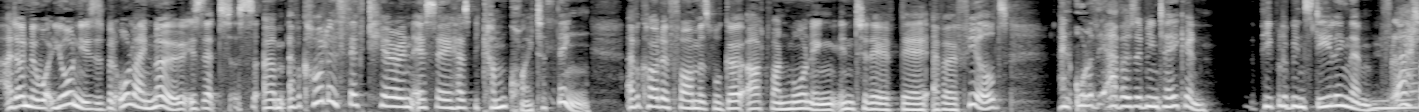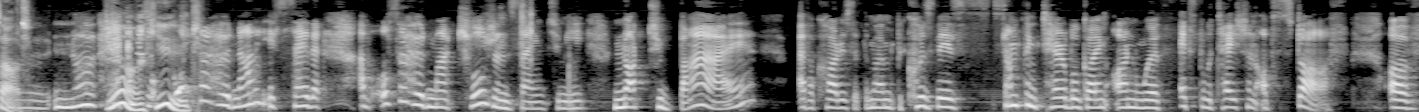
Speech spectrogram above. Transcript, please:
I don't know what your news is, but all I know is that um, avocado theft here in SA has become quite a thing. Avocado farmers will go out one morning into their, their avo fields and all of the avos have been taken. The people have been stealing them flat no, out. No. Yeah, huge. I've also heard, now that you say that, I've also heard my children saying to me not to buy avocados at the moment because there's something terrible going on with exploitation of staff, of,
